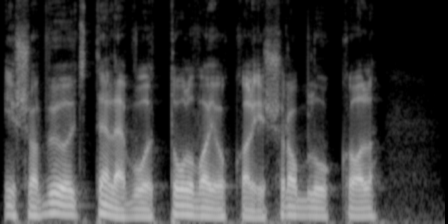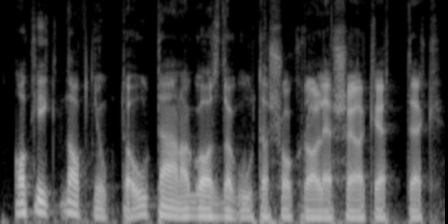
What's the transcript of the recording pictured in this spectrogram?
és a völgy tele volt tolvajokkal és rablókkal, akik napnyugta után a gazdag utasokra leselkedtek.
